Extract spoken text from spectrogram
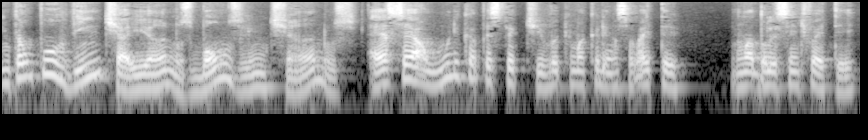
Então, por 20 aí anos, bons 20 anos, essa é a única perspectiva que uma criança vai ter um adolescente vai ter,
